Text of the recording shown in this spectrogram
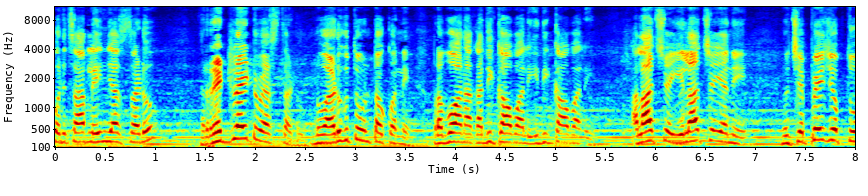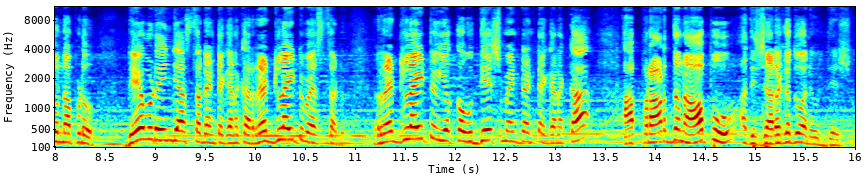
కొన్నిసార్లు ఏం చేస్తాడు? రెడ్ లైట్ వేస్తాడు. నువ్వు అడుగుతూ ఉంటావు కొన్ని ప్రభు నాకు అది కావాలి ఇది కావాలి. అలా చేయి ఇలా చేయని అని నువ్వు చెప్పే చెప్తూ ఉన్నప్పుడు దేవుడు ఏం చేస్తాడంటే గనక రెడ్ లైట్ వేస్తాడు. రెడ్ లైట్ యొక్క ఉద్దేశం ఏంటంటే గనక ఆ ప్రార్థన ఆపు అది జరగదు అని ఉద్దేశం.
